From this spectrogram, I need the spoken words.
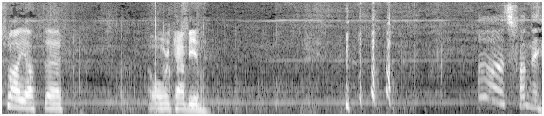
Yeah, I fly at the over cabin. oh, it's funny.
